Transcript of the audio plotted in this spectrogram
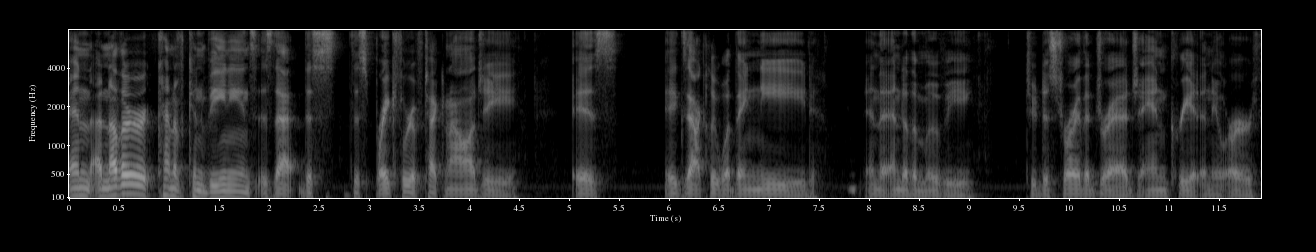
and another kind of convenience is that this this breakthrough of technology is exactly what they need in the end of the movie to destroy the Drej and create a new Earth.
